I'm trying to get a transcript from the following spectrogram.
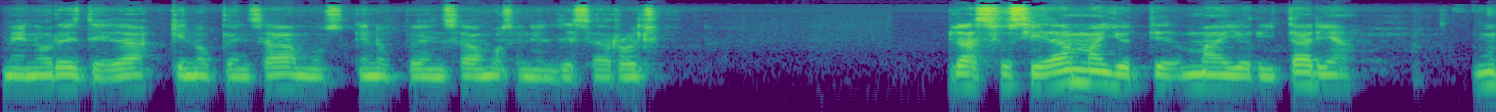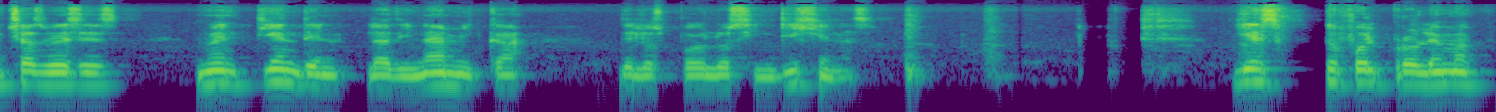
menores de edad, que no pensábamos, que no pensábamos en el desarrollo. La sociedad mayoritaria muchas veces no entienden la dinámica de los pueblos indígenas. Y eso fue el problema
